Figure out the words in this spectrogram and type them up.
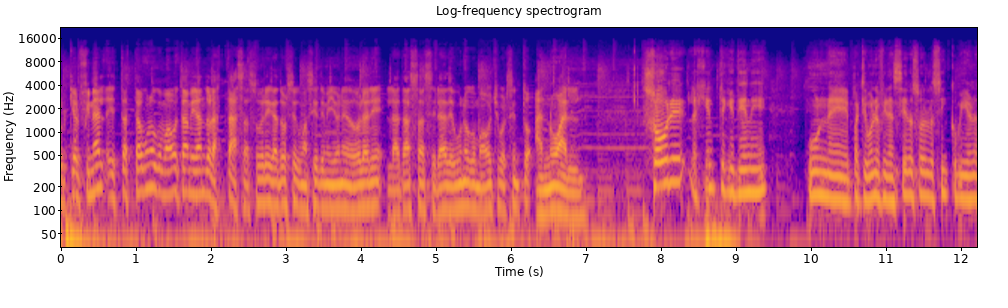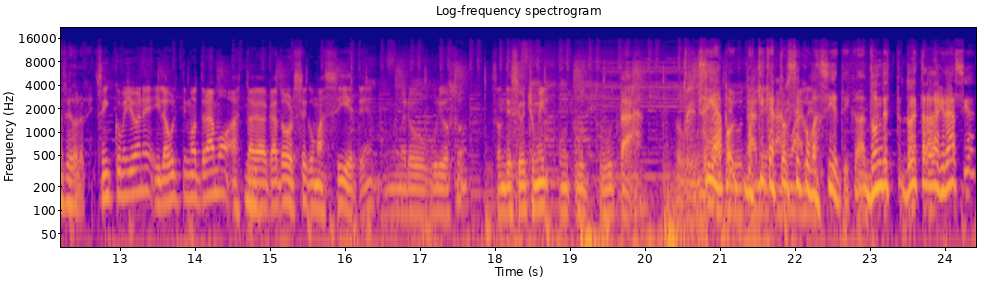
porque al final está hasta 1,8, está mirando las tasas, sobre 14,7 millones de dólares, la tasa será de 1,8% anual. Sobre la gente que tiene un eh, patrimonio financiero sobre los 5 millones de dólares. 5 millones y la último tramo hasta 14,7, un número curioso, son 18 mil Sí, ah, ¿por, por qué 14,7? ¿Dónde, ¿Dónde estará la gracia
